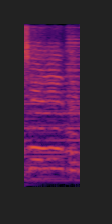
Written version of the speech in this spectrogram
Ciebie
